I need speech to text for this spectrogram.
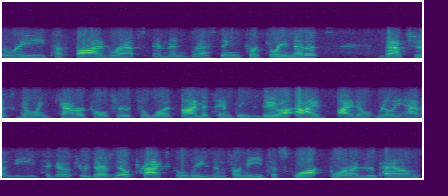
three to five reps and then resting for three minutes, that's just going counterculture to what I'm attempting to do. I, I I don't really have a need to go through. There's no practical reason for me to squat 400 pounds.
